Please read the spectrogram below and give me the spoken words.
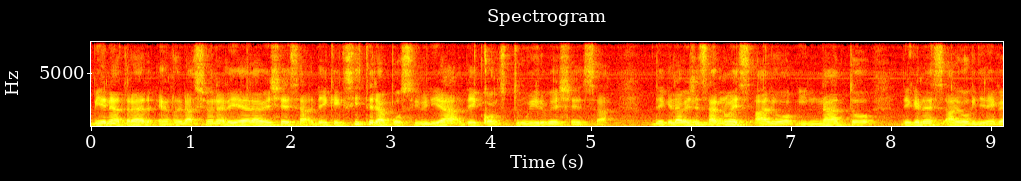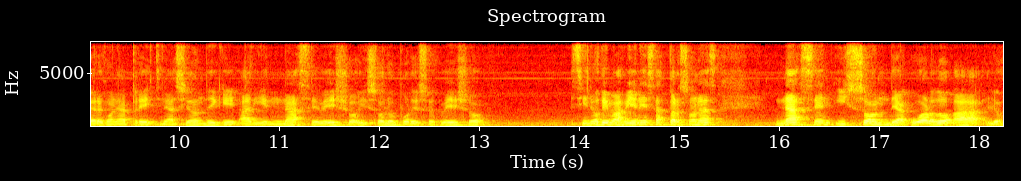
viene a traer en relación a la idea de la belleza de que existe la posibilidad de construir belleza, de que la belleza no es algo innato, de que no es algo que tiene que ver con la predestinación de que alguien nace bello y solo por eso es bello, sino que más bien esas personas nacen y son de acuerdo a los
